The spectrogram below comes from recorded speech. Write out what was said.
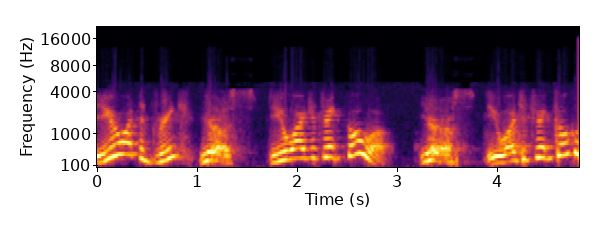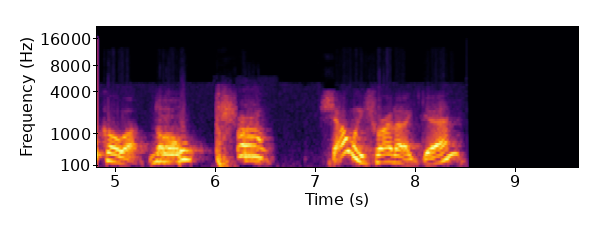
Do you want to drink? Yes. Do you want to drink cola? Yes. Do you want to drink Coca-Cola? No. Shall we try that again?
